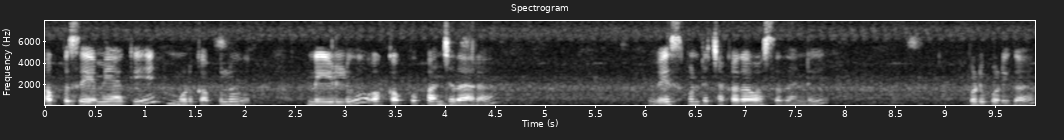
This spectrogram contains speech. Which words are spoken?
కప్పు సేమియాకి మూడు కప్పులు నీళ్ళు ఒక కప్పు పంచదార వేసుకుంటే చక్కగా వస్తుందండి. పొడి పొడిగా.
